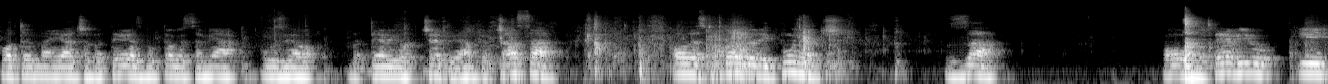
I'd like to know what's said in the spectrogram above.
potrebna je jača baterija, zbog toga sam ja uzeo bateriju od 4 amper časa. Ovdje smo dobili punjač za ovu bateriju i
